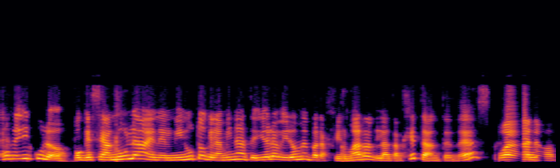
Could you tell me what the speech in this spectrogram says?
es ridículo, porque se anula en el minuto que la mina te dio la virome para firmar la tarjeta, ¿entendés? Bueno,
